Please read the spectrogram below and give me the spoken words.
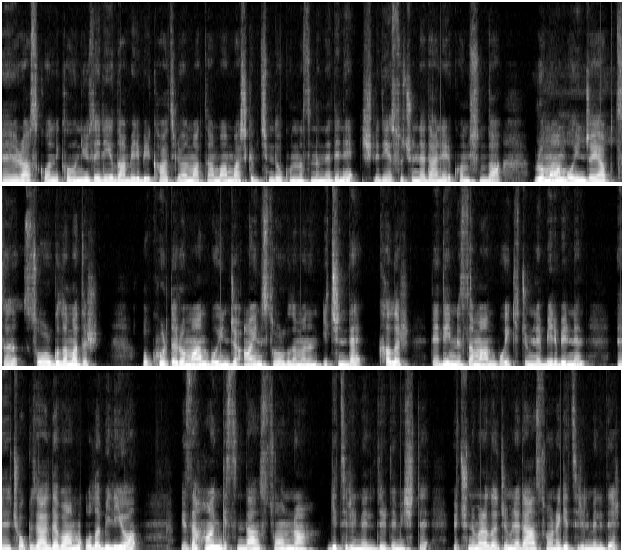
e, Raskolnikov'un 150 yıldan beri bir katil olmaktan bambaşka biçimde okunmasının nedeni işlediği suçun nedenleri konusunda roman boyunca yaptığı sorgulamadır. Okur da roman boyunca aynı sorgulamanın içinde kalır dediğimiz zaman bu iki cümle birbirinin e, çok güzel devamı olabiliyor. Bize hangisinden sonra getirilmelidir demişti. 3 numaralı cümleden sonra getirilmelidir.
